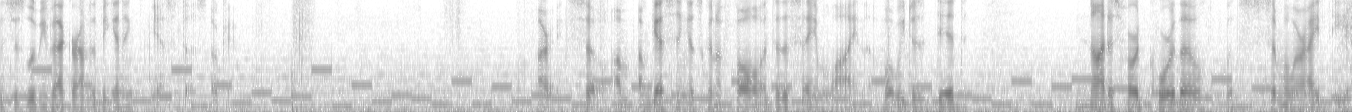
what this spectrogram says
This just loop me back around to the beginning? Yes, it does. Okay. Alright, so I'm, I'm guessing it's gonna fall into the same line of what we just did. Not as hardcore though, but similar idea.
